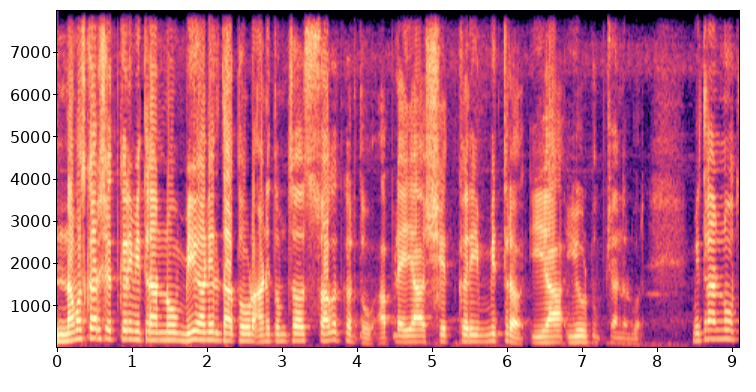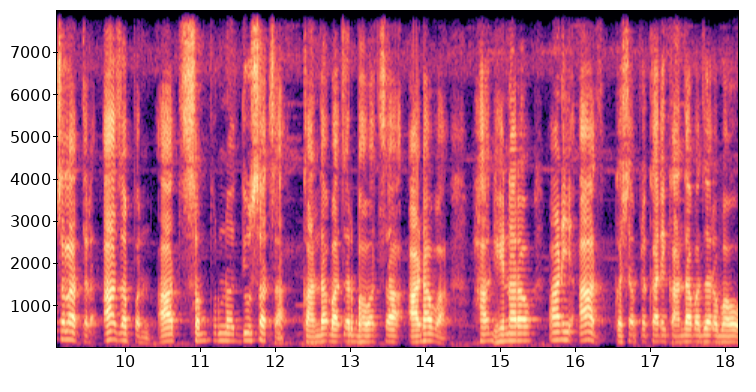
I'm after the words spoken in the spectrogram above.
नमस्कार शेतकरी मित्रांनो मी अनिल दाथोड आणि तुमचं स्वागत करतो आपल्या या शेतकरी मित्र या यूट्यूब चॅनलवर मित्रांनो चला तर आज आपण आज संपूर्ण दिवसाचा कांदा बाजार भावाचा आढावा हा घेणार आहोत आणि आज कशा प्रकारे कांदा बाजार भाव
